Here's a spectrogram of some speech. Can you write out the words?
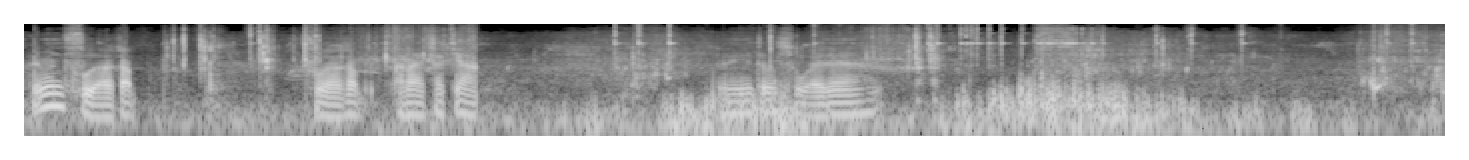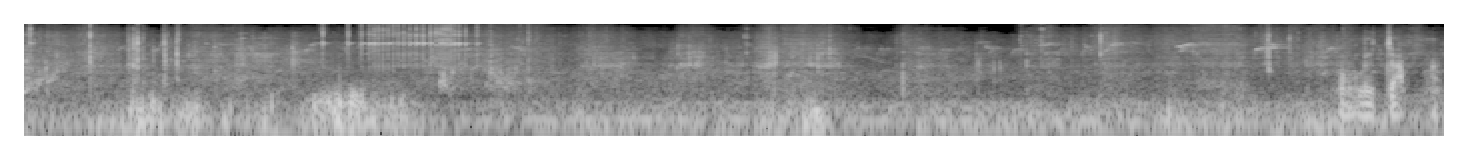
เฮ้ยมันเฟือกับ เฟือกับอะไรสักอย่างตัวนี้ตัวสวยเลยต้องไปจับมัน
